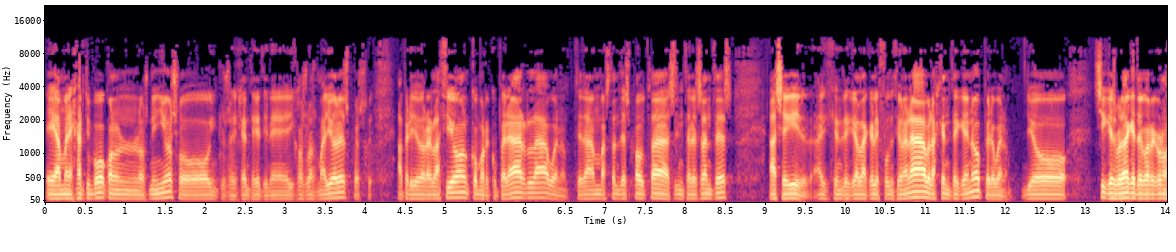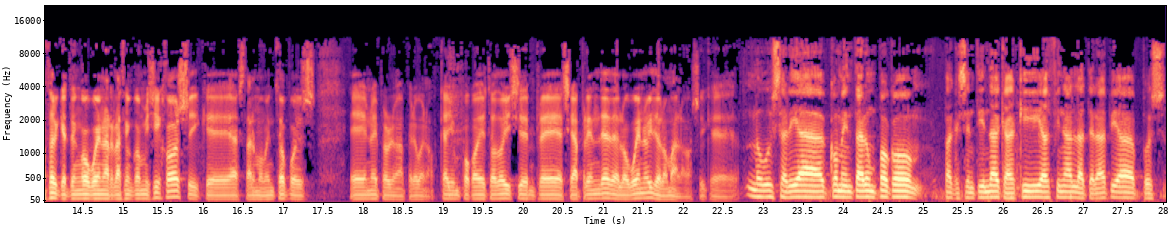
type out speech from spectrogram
eh, a manejarte un poco con los niños o incluso hay gente que tiene hijos más mayores, pues ha perdido relación, cómo recuperarla, bueno, te dan bastantes pautas interesantes a seguir. Hay gente que a la que le funcionará, habrá gente que no, pero bueno, yo sí que es verdad que tengo que reconocer que tengo buena relación con mis hijos y que hasta el momento pues eh, no hay problema, pero bueno, que hay un poco de todo y siempre se aprende de lo bueno y de lo malo, así que... Me gustaría comentar un poco para que se entienda que aquí al final la terapia, pues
